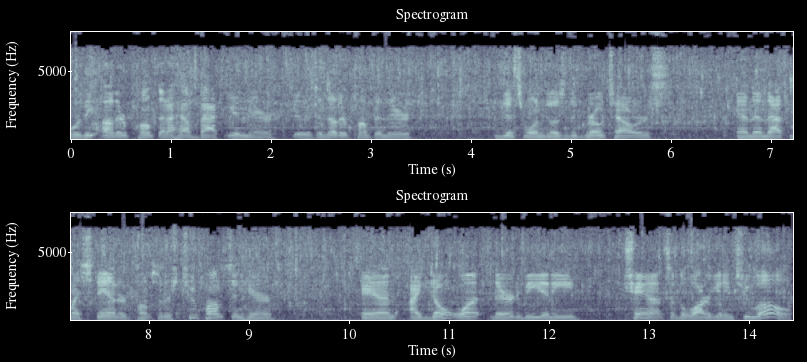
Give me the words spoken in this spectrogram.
or the other pump that I have back in there. There's another pump in there. This one goes to the grow towers, and then that's my standard pump. So there's two pumps in here, and I don't want there to be any chance of the water getting too low.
